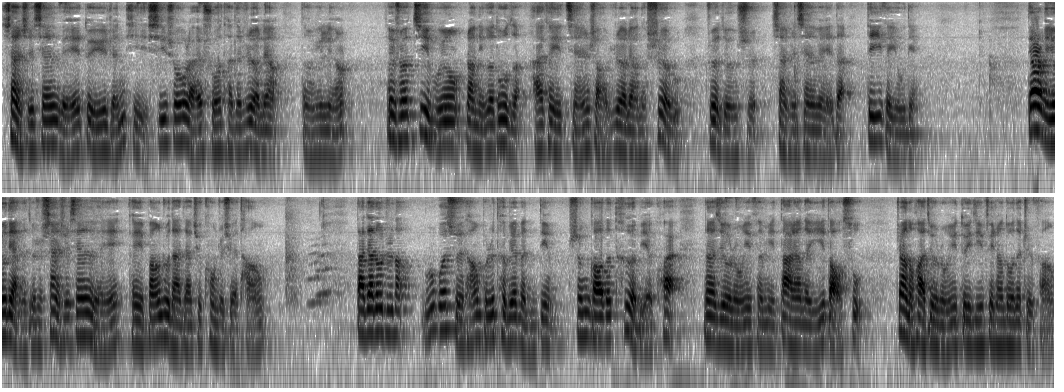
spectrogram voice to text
膳食纤维对于人体吸收来说，它的热量等于零。所以说，既不用让你饿肚子，还可以减少热量的摄入，这就是膳食纤维的第一个优点。第二个优点呢，就是膳食纤维可以帮助大家去控制血糖。大家都知道，如果血糖不是特别稳定，升高的特别快，那就容易分泌大量的胰岛素。这样的话就容易堆积非常多的脂肪，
